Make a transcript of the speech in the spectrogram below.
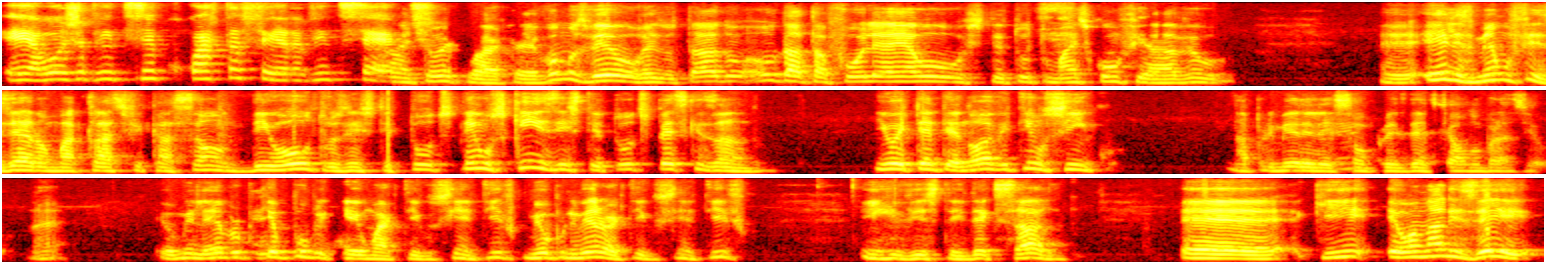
É, hoje é 25, quarta-feira, 27. Ah, então é quarta. É, vamos ver o resultado. O Datafolha é o instituto mais confiável. É, eles mesmo fizeram uma classificação de outros institutos. Tem uns 15 institutos pesquisando. Em 89 tinham cinco na primeira eleição uhum. presidencial no Brasil. Né? Eu me lembro porque eu publiquei um artigo científico, meu primeiro artigo científico, em revista indexada, é, que eu analisei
